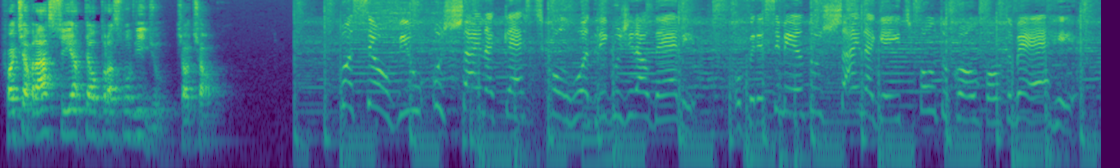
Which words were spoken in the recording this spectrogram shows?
Forte abraço e até o próximo vídeo. Tchau, tchau. Você ouviu o ChinaCast com Rodrigo Giraldelli. Oferecimento chinagate.com.br.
